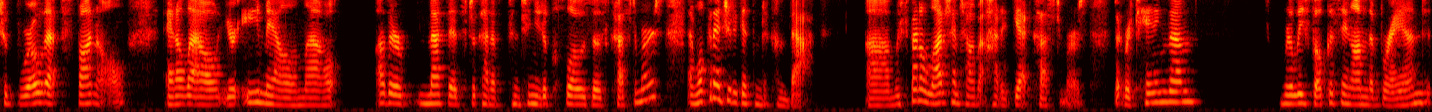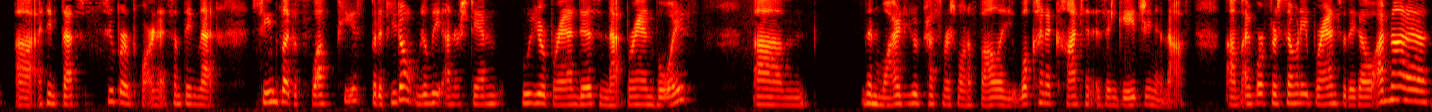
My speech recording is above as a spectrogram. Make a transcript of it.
to grow that funnel and allow your email and allow other methods to kind of continue to close those customers? And what can I do to get them to come back? Um, we spend a lot of time talking about how to get customers, but retaining them, really focusing on the brand, uh, I think that's super important. It's something that seems like a fluff piece, but if you don't really understand who your brand is and that brand voice, um, then why do your customers want to follow you? What kind of content is engaging enough? Um, I've worked for so many brands where they go, I'm not a,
